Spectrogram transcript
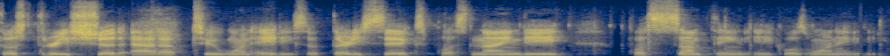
those three should add up to 180. So 36 plus 90 plus something equals 180.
